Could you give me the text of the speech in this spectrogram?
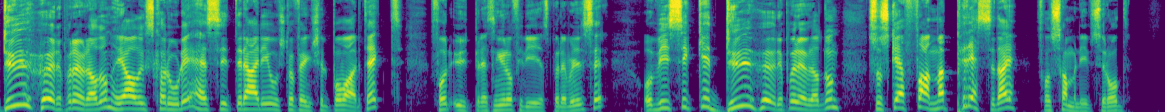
Du hører på Røverradioen. Jeg er Alex Karoli. Jeg sitter her i Oslo fengsel på varetekt for utpressinger og frihetsberøvelser. Og hvis ikke du hører på Røverradioen, så skal jeg faen meg presse deg for samlivsråd.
